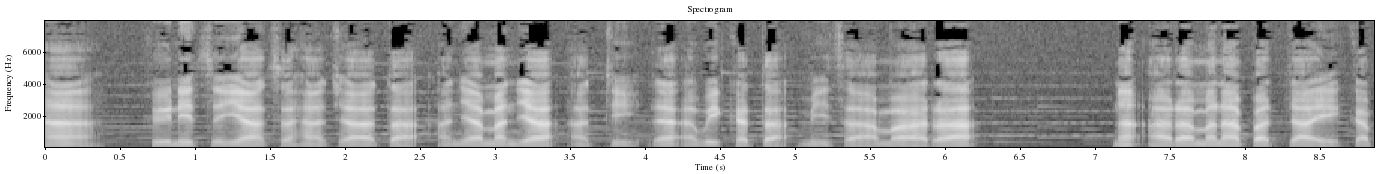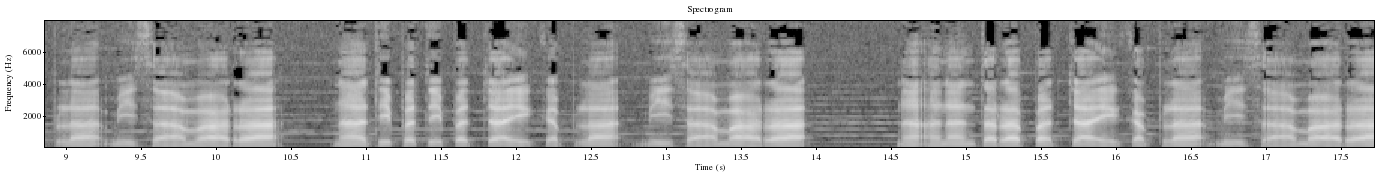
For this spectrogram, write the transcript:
ห้าคือนิสยสหาชาตะ อัญญมัญญะอัตถิและอวิคตะมีสามวาระณอารามณปัจจัยกับละมีสามวาระณอธิปติปัจจัยกับละมีสามวาระณอนันตรปัจจัยกับละมีสามวาระ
